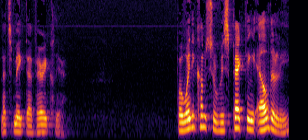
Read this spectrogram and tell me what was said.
Let's make that very clear. But when it comes to respecting elderly,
